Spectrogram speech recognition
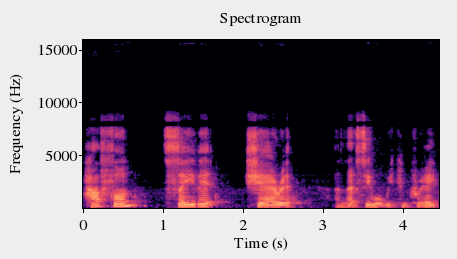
Have fun, save it, share it, and let's see what we can create.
